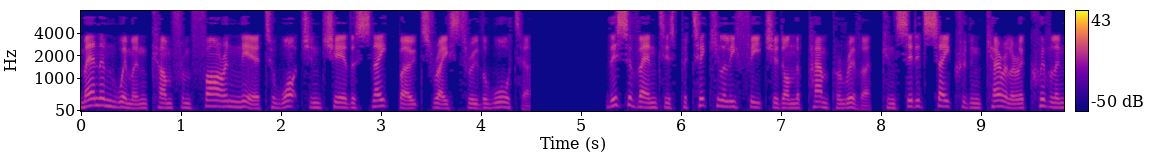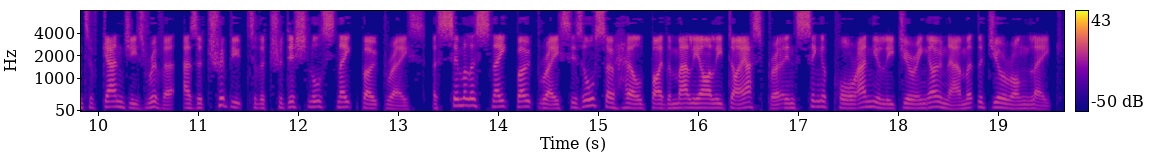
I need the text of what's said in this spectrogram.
Men and women come from far and near to watch and cheer the snake boats race through the water. This event is particularly featured on the Pampa River, considered sacred and Kerala equivalent of Ganges River, as a tribute to the traditional snake boat race. A similar snake boat race is also held by the Malayali diaspora in Singapore annually during Onam at the Jurong Lake.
